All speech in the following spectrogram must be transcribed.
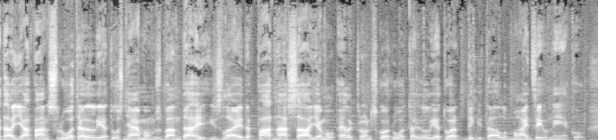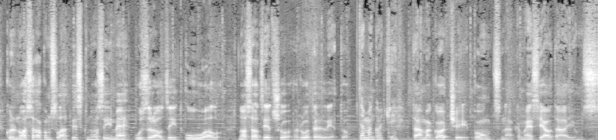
gadā Japānas rotaļlietu uzņēmums Bandai izlaida pārnēsājamu elektronisko rotaļlietu ar digitālu maidzīvnieku, kuru nosaukums latviešu nozīmē uzraudzīt olu. Nosauciet šo rotaļlietu. Tamagoči. Tamagoči. Punkts. Nākamais jautājums.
